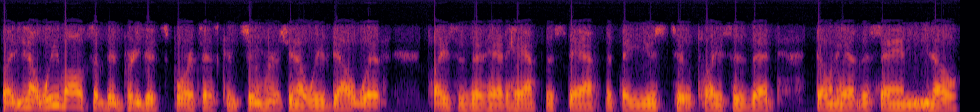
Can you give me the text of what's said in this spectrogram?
But, you know, we've also been pretty good sports as consumers. You know, we've dealt with places that had half the staff that they used to, places that don't have the same, you know,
